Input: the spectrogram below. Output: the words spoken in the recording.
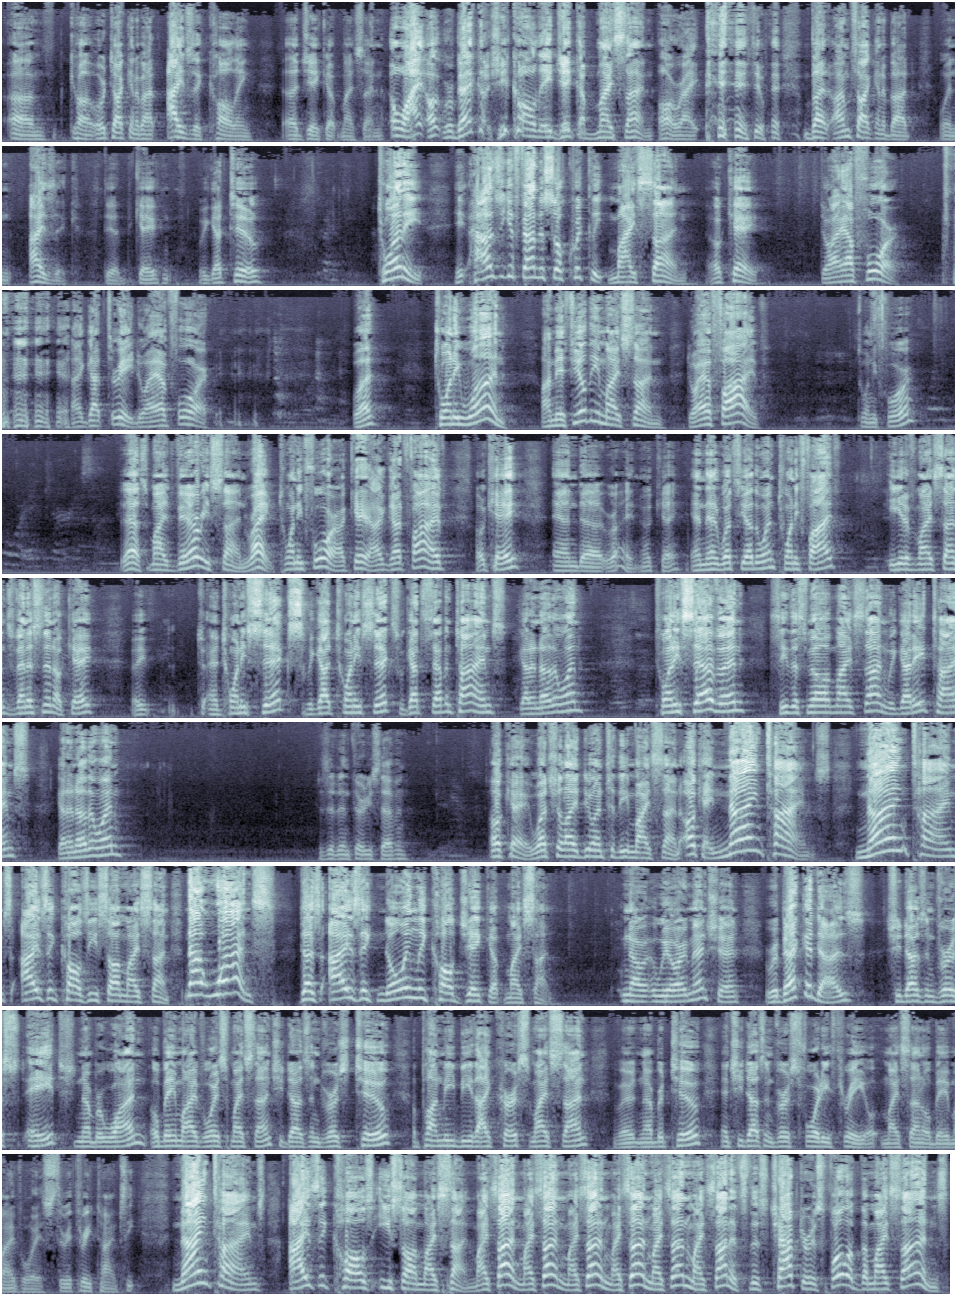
Um, we're talking about Isaac calling uh, Jacob my son. Oh, I, oh, Rebecca, she called a Jacob my son. All right. but I'm talking about when Isaac did. Okay, we got two. 20. How's you found it so quickly? My son. Okay. Do I have four? I got three. Do I have four? what? 21. I may feel thee, my son. Do I have five? 24? Yes, my very son. Right, 24. Okay, I got five. Okay, and uh, right, okay. And then what's the other one? 25? Eat of my son's venison. Okay. And 26. We got 26. We got seven times. Got another one? 27. See the smell of my son. We got eight times. Got another one? Is it in 37? Okay, what shall I do unto thee, my son? Okay, nine times. Nine times Isaac calls Esau my son. Not once does Isaac knowingly call Jacob my son. Now, we already mentioned Rebecca does. She does in verse 8, number 1, obey my voice, my son. She does in verse 2, upon me be thy curse, my son, number 2. And she does in verse 43, my son, obey my voice, three, three times. See, nine times Isaac calls Esau my son. My son, my son, my son, my son, my son, my son. It's this chapter is full of the my sons.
